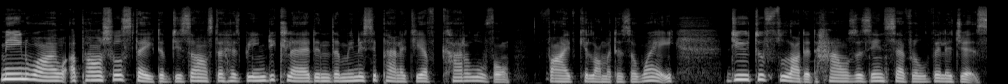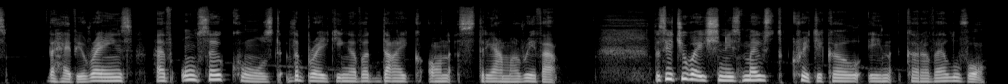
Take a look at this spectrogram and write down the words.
Meanwhile, a partial state of disaster has been declared in the municipality of Karlovo, five kilometers away, due to flooded houses in several villages. The heavy rains have also caused the breaking of a dike on Striama River. The situation is most critical in Karavelovo,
